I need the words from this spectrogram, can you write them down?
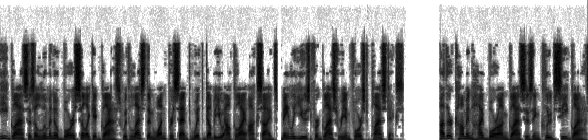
E-glass is alumino-borosilicate glass with less than 1% with W-alkali oxides, mainly used for glass-reinforced plastics. Other common high boron glasses include C-glass,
